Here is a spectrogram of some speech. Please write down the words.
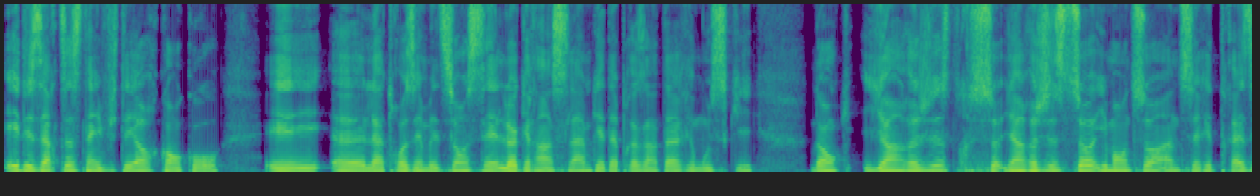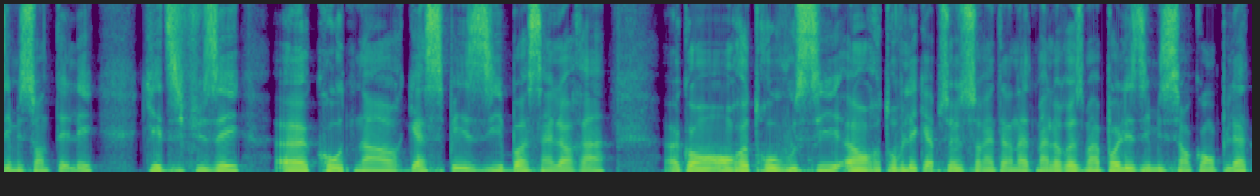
et des artistes invités hors concours. Et la troisième édition, c'est le Grand Slam qui était présenté à Rimouski. Donc, il enregistre, ça, il enregistre ça, il monte ça en une série de 13 émissions de télé qui est diffusée euh, Côte-Nord, Gaspésie, Bas-Saint-Laurent. euh, qu'on on retrouve aussi, euh, on retrouve les capsules sur Internet, malheureusement pas les émissions complètes.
